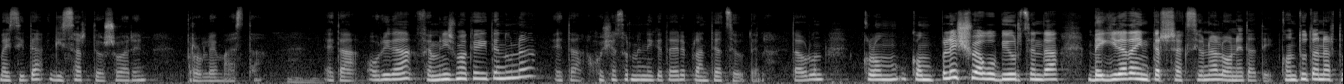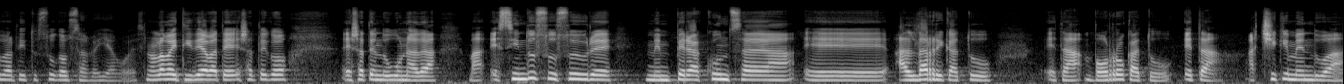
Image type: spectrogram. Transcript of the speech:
baizik da gizarte osoaren problema, ez da. Mm-hmm. Eta hori da, feminismoak egiten duna, eta Josia Zurmendik eta ere planteatze dutena. Eta horun, komplexuago bihurtzen da begirada intersekzional honetatik. Kontutan hartu behar dituzu gauza gehiago, ez? Nola idea bate esateko, esaten duguna da, ba, ezin duzu zure menperakuntza e, aldarrikatu eta borrokatu eta atxikimendua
